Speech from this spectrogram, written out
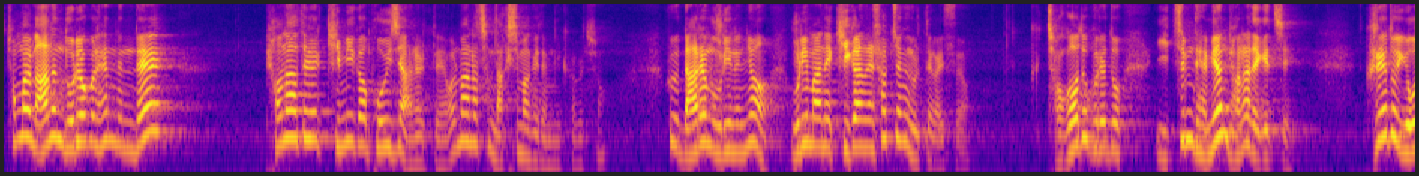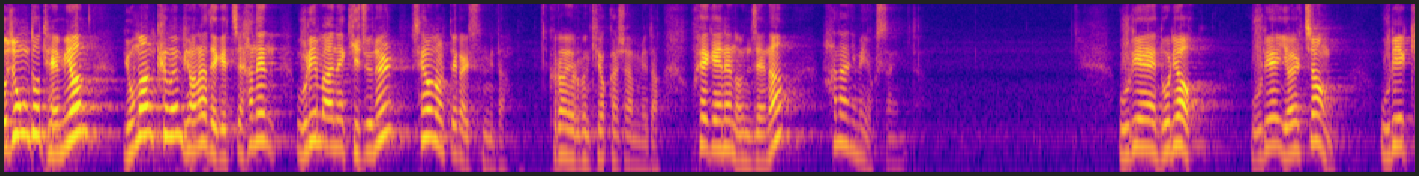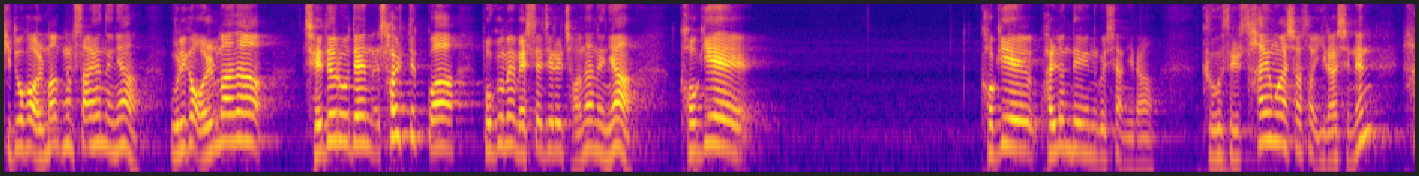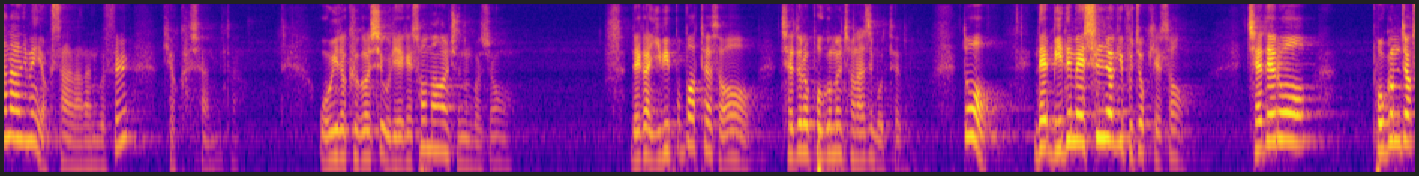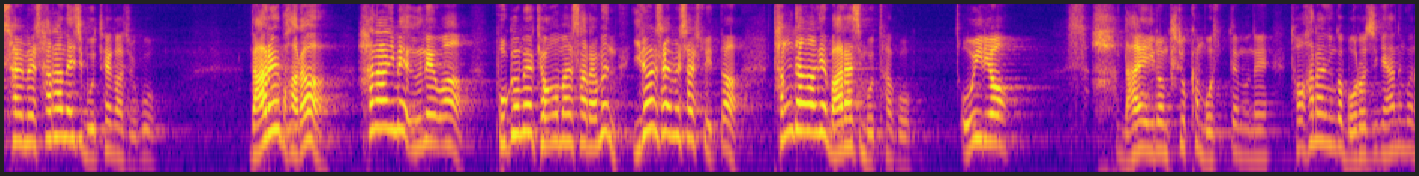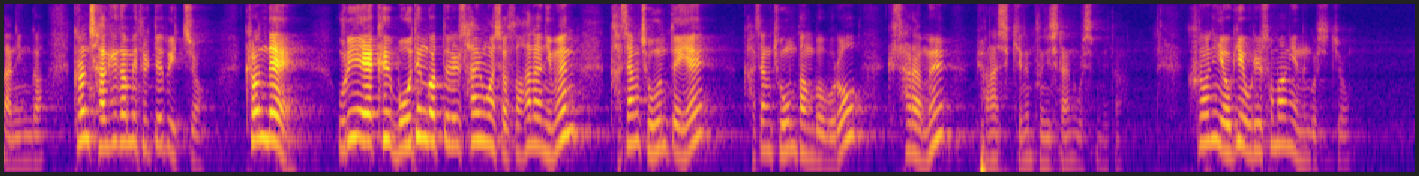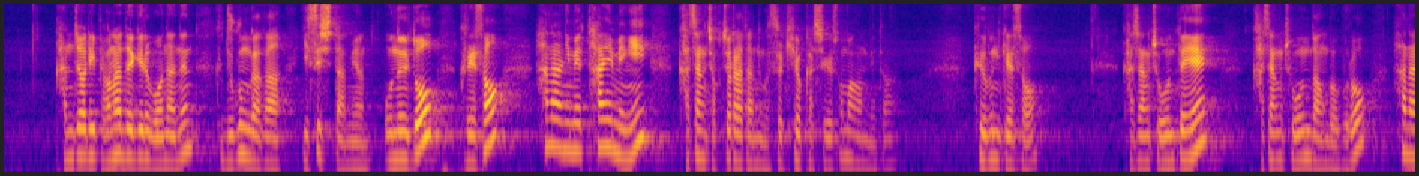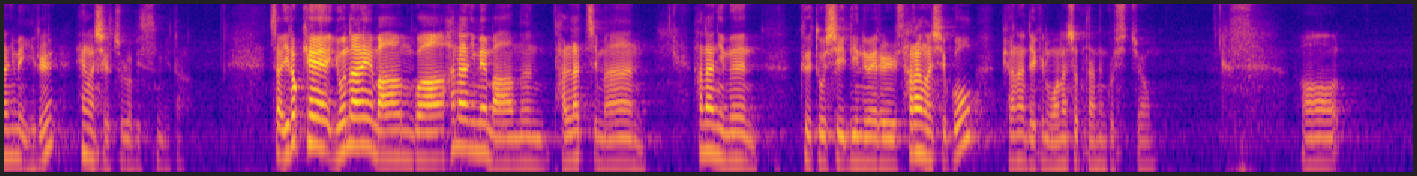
정말 많은 노력을 했는데 변화될 기미가 보이지 않을 때 얼마나 참 낙심하게 됩니까? 그렇죠? 그리고 나름 우리는요. 우리만의 기간을 설정해 놓을 때가 있어요. 적어도 그래도 이쯤 되면 변화되겠지. 그래도 요 정도 되면 요만큼은 변화되겠지 하는 우리만의 기준을 세워 놓을 때가 있습니다. 그러나 여러분 기억하셔야 합니다. 회개는 언제나 하나님의 역사입니다. 우리의 노력, 우리의 열정, 우리의 기도가 얼마큼 쌓였느냐, 우리가 얼마나 제대로 된 설득과 복음의 메시지를 전하느냐, 거기에 거기에 관련되어 있는 것이 아니라 그것을 사용하셔서 일하시는 하나님의 역사라는 것을 기억하셔야 합니다. 오히려 그것이 우리에게 소망을 주는 거죠. 내가 입이 뻣뻣해서 제대로 복음을 전하지 못해도 또 내 믿음의 실력이 부족해서 제대로 복음적 삶을 살아내지 못해 가지고 나를 봐라. 하나님의 은혜와 복음을 경험한 사람은 이런 삶을 살 수 있다. 당당하게 말하지 못하고 오히려 아, 나의 이런 부족한 모습 때문에 더 하나님과 멀어지게 하는 건 아닌가 그런 자괴감이 들 때도 있죠. 그런데 우리의 그 모든 것들을 사용하셔서 하나님은 가장 좋은 때에 가장 좋은 방법으로 그 사람을 변화시키는 분이시라는 것입니다. 그러니 여기에 우리 소망이 있는 것이죠. 간절히 변화되기를 원하는 그 누군가가 있으시다면 오늘도 그래서 하나님의 타이밍이 가장 적절하다는 것을 기억하시길 소망합니다. 그분께서 가장 좋은 때에 가장 좋은 방법으로 하나님의 일을 행하실 줄로 믿습니다. 자, 이렇게 요나의 마음과 하나님의 마음은 달랐지만 하나님은 그 도시 니누에를 사랑하시고 변화되기를 원하셨다는 것이죠. 어,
